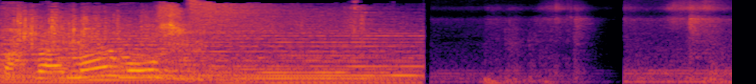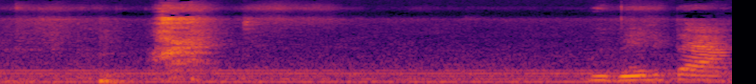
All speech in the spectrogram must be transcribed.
Bye bye marbles. Made it back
